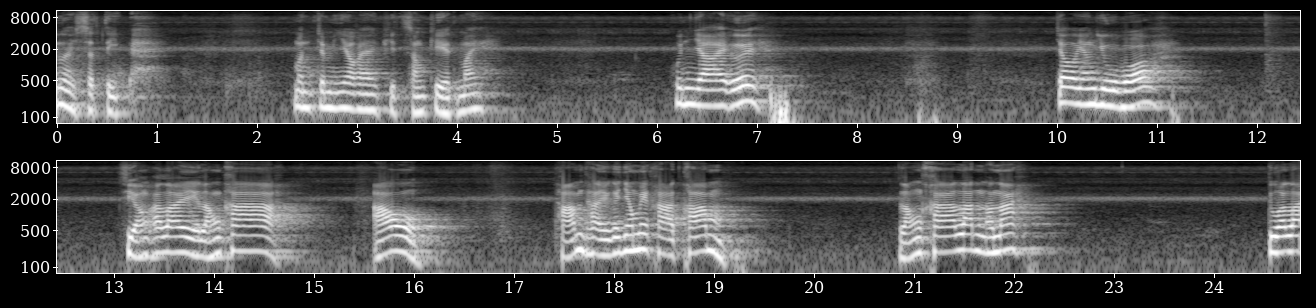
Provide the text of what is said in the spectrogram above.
ด้วยสติ มันจะมีอะไรผิดสังเกตไหม คุณยายเอ้ย เจ้ายังอยู่บ่เสียงอะไรหลังคา เอา ถามไทยก็ยังไม่ขาดคำ หลังคาลั่นเอานะ ตัวอะไร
